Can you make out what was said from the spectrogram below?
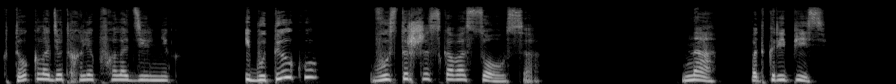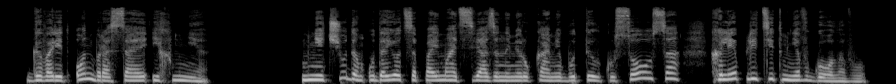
Кто кладет хлеб в холодильник? И бутылку вустерширского соуса. «На, подкрепись», — говорит он, бросая их мне. Мне чудом удается поймать связанными руками бутылку соуса, хлеб летит мне в голову.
